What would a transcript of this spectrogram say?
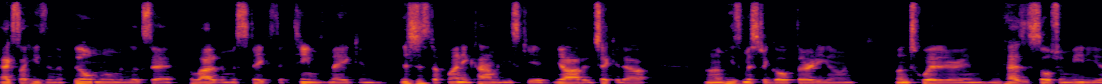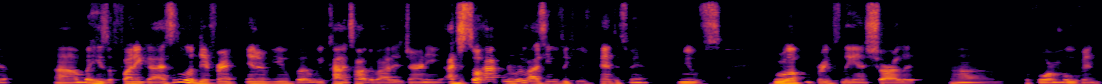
acts like he's in the film room and looks at a lot of the mistakes that teams make. And it's just a funny comedy skit. Y'all to check it out. Um, he's Mr. Go 30 on on Twitter and, and has his social media. Um, but he's a funny guy. It's a little different interview, but we kind of talked about his journey. I just so happened to realize he was a huge Panthers fan. He was grew up briefly in Charlotte um, before moving,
